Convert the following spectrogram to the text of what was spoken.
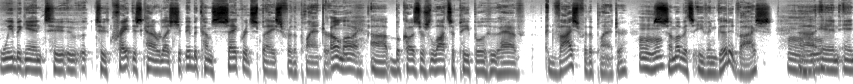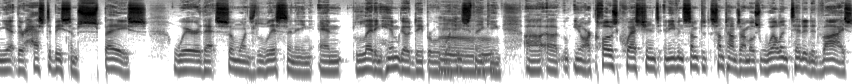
we begin to to create this kind of relationship, it becomes sacred space for the planter. Oh my! Uh, because there's lots of people who have advice for the planter. Mm-hmm. Some of it's even good advice, mm-hmm. uh, and and yet there has to be some space where that someone's listening and letting him go deeper with what mm-hmm. he's thinking. Uh, uh, you know, our closed questions and even some, sometimes our most well-intended advice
